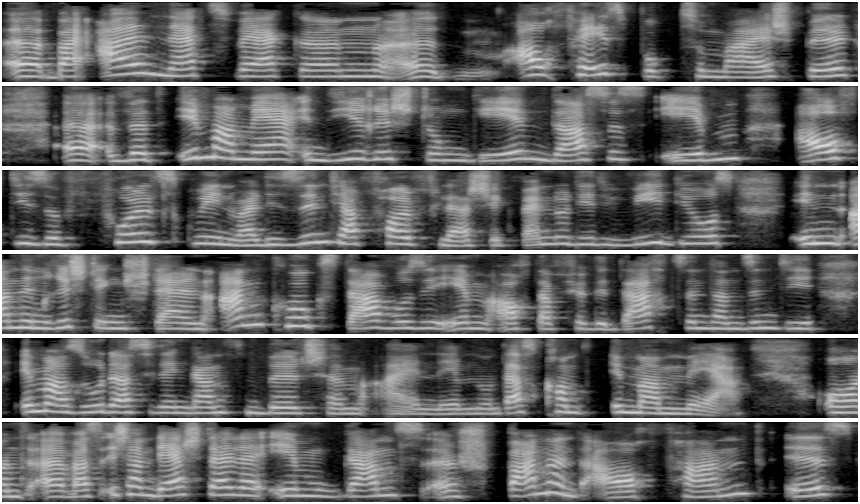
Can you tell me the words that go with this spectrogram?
äh, bei allen Netzwerken, äh, auch Facebook zum Beispiel, äh, wird immer mehr in die Richtung gehen, dass es eben auf diese Fullscreen, weil die sind ja vollflächig, wenn du dir die Videos in, an den richtigen Stellen anguckst, da wo sie eben auch dafür gedacht sind, dann sind die immer so, dass sie den ganzen Bildschirm einnehmen und das kommt immer mehr. Und äh, was ich an der Stelle eben ganz äh, spannend auch fand, ist,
